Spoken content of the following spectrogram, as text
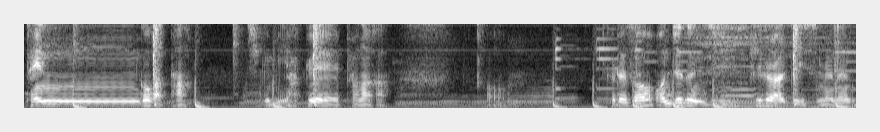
된 것 같아. 지금 이 학교의 변화가. 어, 그래서 언제든지 필요할 때 있으면은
